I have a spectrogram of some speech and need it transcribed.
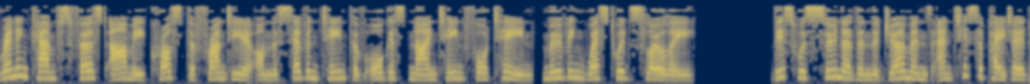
Rennenkampf's First Army crossed the frontier on 17 August 1914, moving westward slowly. This was sooner than the Germans anticipated,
